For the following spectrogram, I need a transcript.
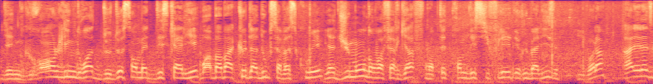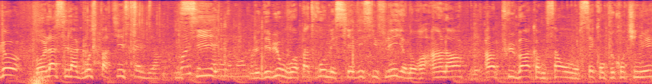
Il y a une grande ligne droite de 200 mètres d'escalier. Bon, bah, bah, que de la double, ça va secouer. Il y a du monde, on va faire gaffe. On va peut-être prendre des sifflets, des rubalises. Et voilà. Allez, let's go. Bon, là, c'est la grosse partie escalier. hein. Ici, le début, on voit pas trop, mais s'il y a des sifflets, il y en aura un là et un plus bas. Comme ça, on sait qu'on peut continuer.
